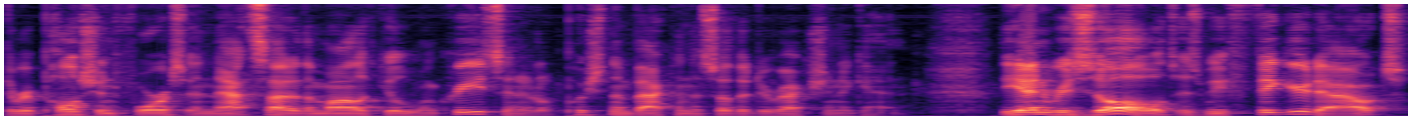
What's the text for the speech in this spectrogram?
The repulsion force in that side of the molecule will increase and it'll push them back in this other direction again. The end result is we figured out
